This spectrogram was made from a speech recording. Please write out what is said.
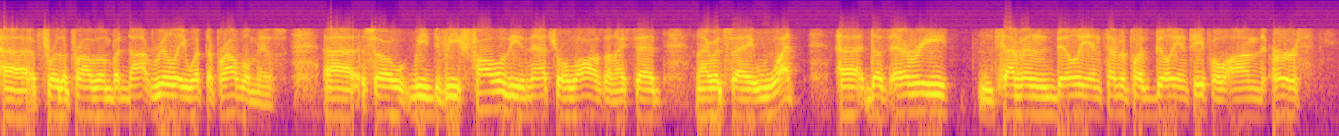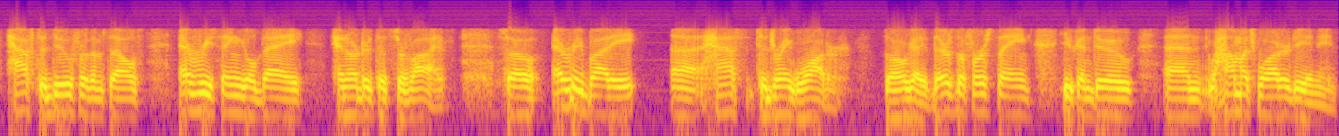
uh, for the problem, but not really what the problem is. Uh, so we we follow these natural laws, and I said, and I would say, what uh, does every seven billion, seven plus billion people on earth have to do for themselves every single day in order to survive? So everybody uh, has to drink water. So, okay, there's the first thing you can do. And how much water do you need?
